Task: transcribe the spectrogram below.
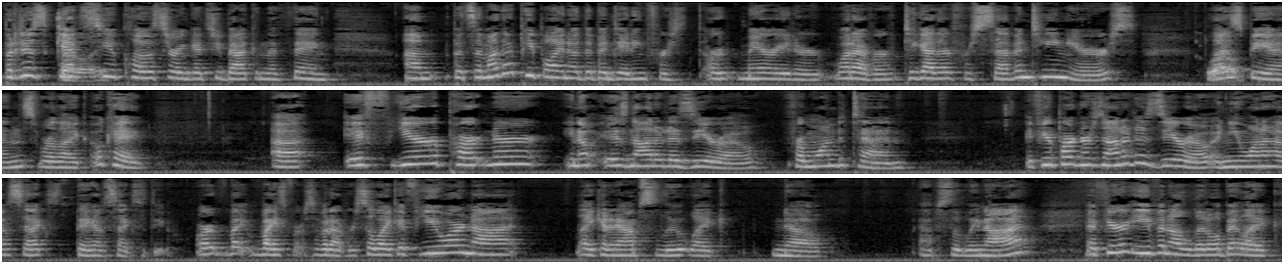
But it just gets Totally. you closer and gets you back in the thing. Um, but some other people I know that've been dating for or married or whatever together for 17 years, lesbians were like, okay, uh, if your partner, you know, is not at a zero from one to ten, if your partner's not at a zero and you want to have sex, they have sex with you, or vice versa, whatever. So like, if you are not like an absolute like no, absolutely not. If you're even a little bit like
